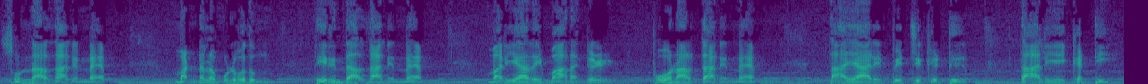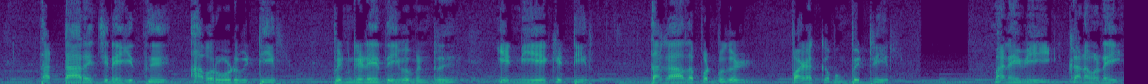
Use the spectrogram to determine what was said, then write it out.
சொன்னால்தான் என்ன மண்டலம் முழுவதும் தெரிந்தால்தான் என்ன? மரியாதை மானங்கள் போனால்தான் என்ன? தாயாரின் பேச்சு கேட்டு தாலியை கட்டி தட்டாரை சிநேகித்து அவரோடு விட்டீர். பெண்களே தெய்வம் என்று எண்ணியே கெட்டீர். தகாத பண்புகள் பழக்கமும் பெற்றீர். மனைவி கணவனை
